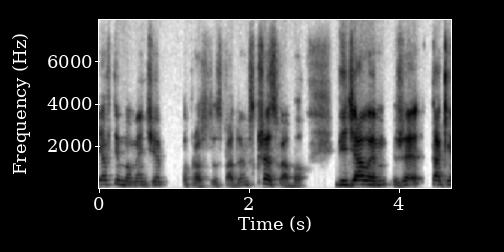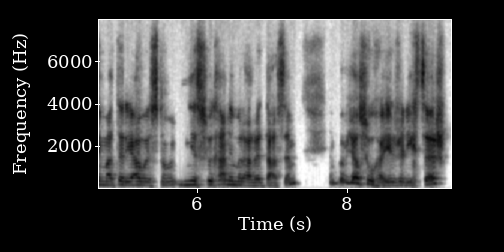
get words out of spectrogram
Ja w tym momencie po prostu spadłem z krzesła, bo wiedziałem, że takie materiały są niesłychanym rarytasem. Ja powiedział: Słuchaj, jeżeli chcesz,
